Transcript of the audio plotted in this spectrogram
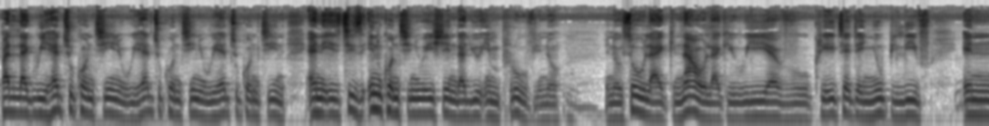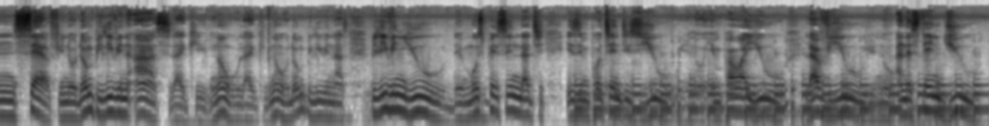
But like we had to continue, we had to continue, we had to continue. And it is in continuation that you improve, you know. Mm. You know, so like now, like we have created a new belief in self. You know, don't believe in us. Like no, like no, don't believe in us. Believe in you. The most person that is important is you. You know, empower you, love you. You know, understand you.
